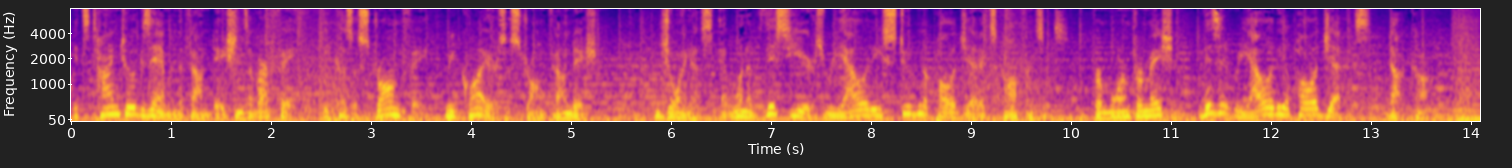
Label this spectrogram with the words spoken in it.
It's time to examine the foundations of our faith because a strong faith requires a strong foundation. Join us at one of this year's Reality Student Apologetics conferences. For more information, visit realityapologetics.com.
